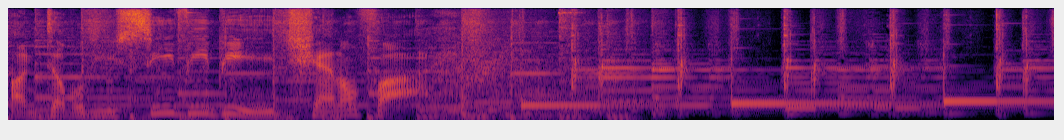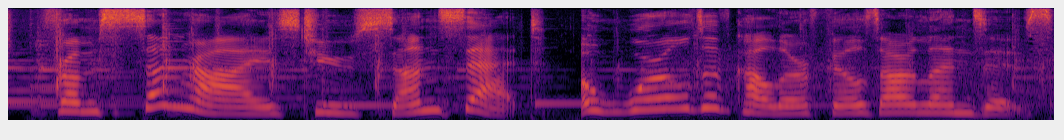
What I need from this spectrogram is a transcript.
on WCVB Channel 5. From sunrise to sunset, a world of color fills our lenses,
